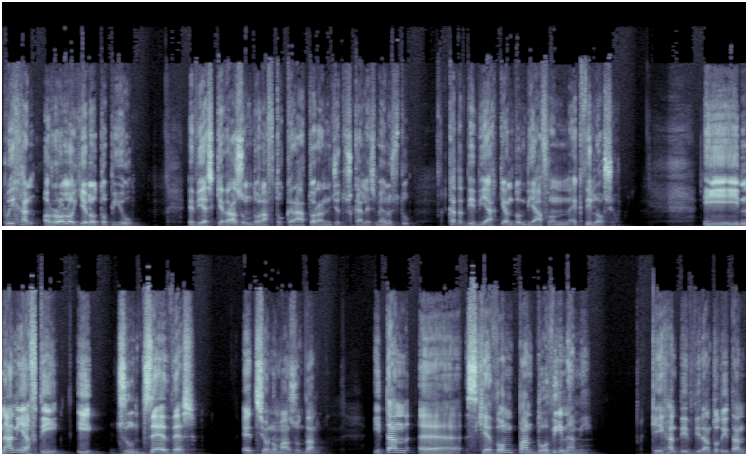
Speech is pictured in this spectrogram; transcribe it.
που είχαν ρόλο γελοτοποιού, διασκεδάζουν τον αυτοκράτορα και τους καλεσμένους του κατά τη διάρκεια των διάφορων εκδηλώσεων. Οι νάνοι αυτοί, οι τζουτζέδες, έτσι ονομάζονταν, ήταν ε, σχεδόν παντοδύναμοι και είχαν τη δυνατότητα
